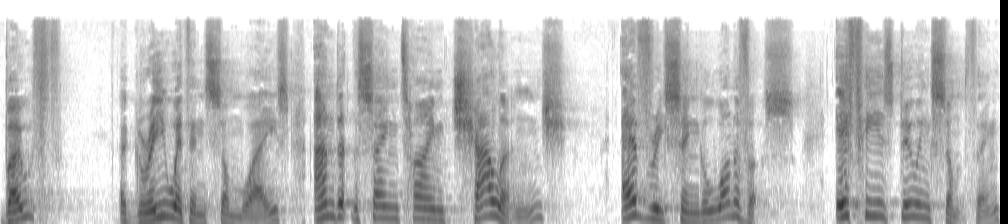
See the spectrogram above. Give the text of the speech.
both agree with in some ways and at the same time challenge every single one of us. If he is doing something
